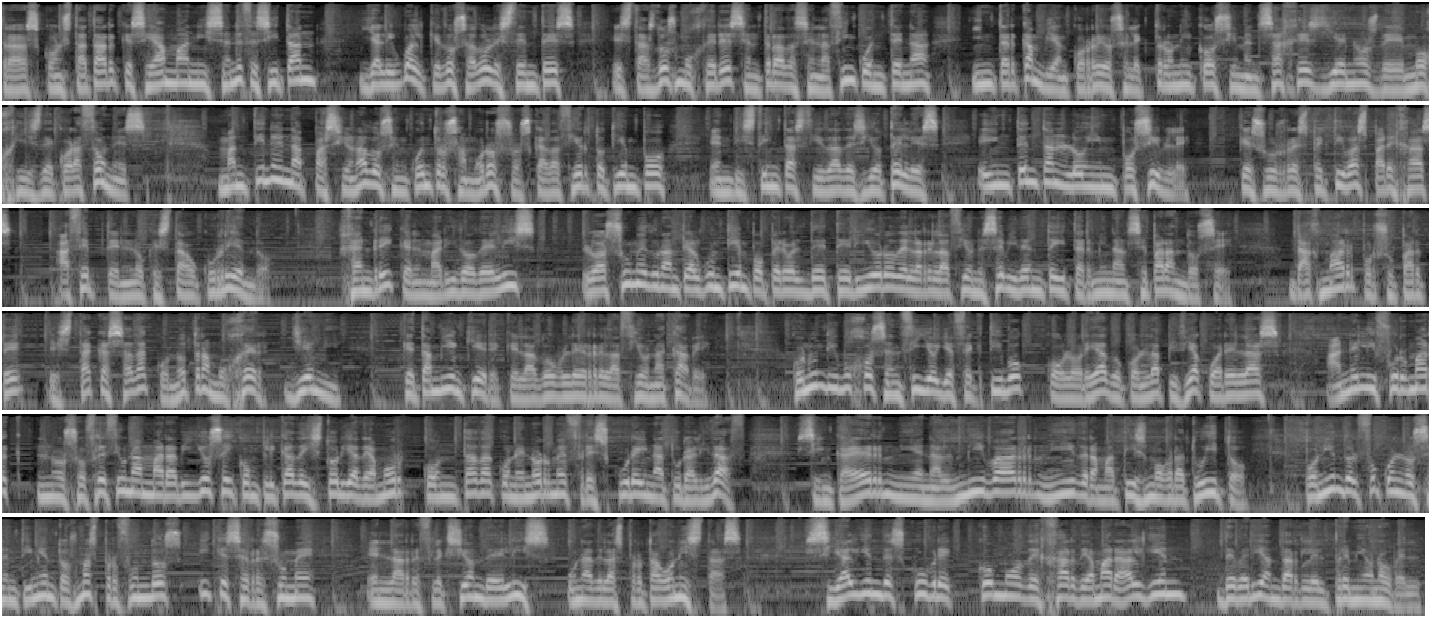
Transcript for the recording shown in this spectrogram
Tras constatar que se aman y se necesitan, y al igual que dos adolescentes, estas dos mujeres, entradas en la cincuentena, intercambian correos electrónicos y mensajes llenos de emojis de corazones. Mantienen apasionados encuentros amorosos cada cierto tiempo en distintas ciudades y hoteles e intentan lo imposible, que sus respectivas parejas acepten lo que está ocurriendo. Henrik, el marido de Elise, lo asume durante algún tiempo, pero el deterioro de la relación es evidente y terminan separándose. Dagmar, por su parte, está casada con otra mujer, Jenny, que también quiere que la doble relación acabe. Con un dibujo sencillo y efectivo, coloreado con lápiz y acuarelas, Anneli Furmark nos ofrece una maravillosa y complicada historia de amor contada con enorme frescura y naturalidad, sin caer ni en almíbar ni dramatismo gratuito, poniendo el foco en los sentimientos más profundos y que se resume en la reflexión de Elise, una de las protagonistas. Si alguien descubre cómo dejar de amar a alguien, deberían darle el premio Nobel.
